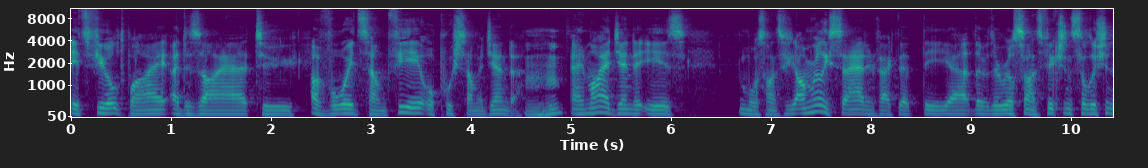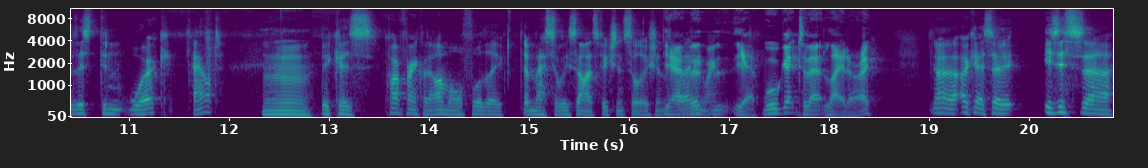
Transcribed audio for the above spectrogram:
It's fueled by a desire to avoid some fear or push some agenda. Mm-hmm. And my agenda is more science fiction. I'm really sad, in fact, that the uh, the, the real science fiction solution to this didn't work out. Mm. Because, quite frankly, I'm all for the, the massively science fiction solutions. Yeah, anyway. the- yeah. We'll get to that later, eh? Uh, okay, so is this uh,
